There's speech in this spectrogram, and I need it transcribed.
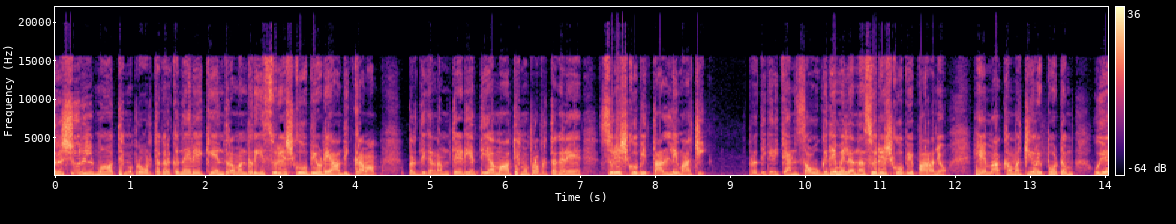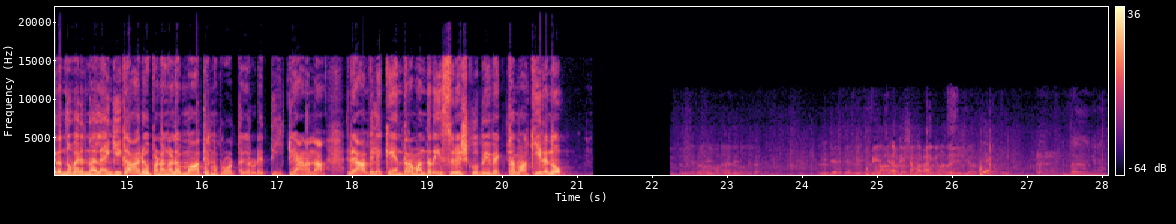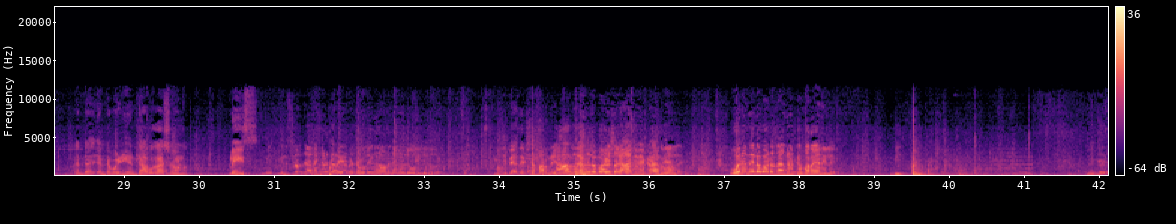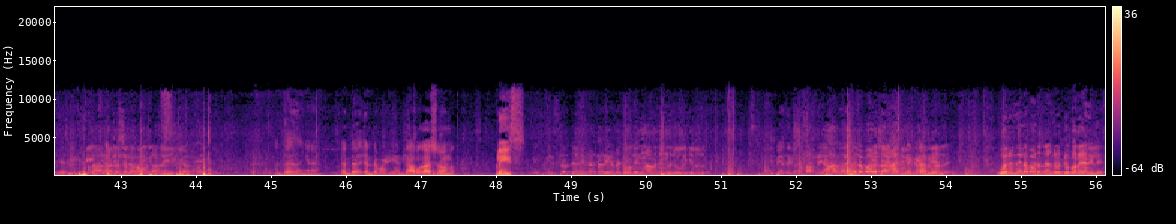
തൃശൂരിൽ മാധ്യമപ്രവർത്തകർക്ക് നേരെ കേന്ദ്രമന്ത്രി സുരേഷ് ഗോപിയുടെ അതിക്രമം. പ്രതികരണം തേടിയെത്തിയ മാധ്യമപ്രവർത്തകരെ സുരേഷ് ഗോപി തള്ളി മാറ്റി. പ്രതികരിക്കാൻ സൗകര്യമില്ലെന്ന് സുരേഷ് ഗോപി പറഞ്ഞു. ഹേമ കമ്മിറ്റി റിപ്പോർട്ടും ഉയർന്നുവരുന്ന ലൈംഗിക ആരോപണങ്ങളും മാധ്യമപ്രവർത്തകരുടെ തീറ്റയാണെന്ന് രാവിലെ കേന്ദ്രമന്ത്രി സുരേഷ് ഗോപി വ്യക്തമാക്കിയിരുന്നു. എന്റെ എന്റെ വഴി എന്റെ അവകാശമാണ്. പ്ലീസ് മിനിസ്റ്റർ ജനങ്ങൾക്ക് അറിയേണ്ട ചോദ്യങ്ങളാണ് ഞങ്ങൾ ചോദിക്കുന്നത്. ബി ജെ പി അധ്യക്ഷൻ പറഞ്ഞു രാജിവെക്കണം ഒരു നിലപാട് താങ്കൾക്ക് പറയാനില്ലേ? എന്താ ഇങ്ങനെ എന്റെ എന്റെ വഴി എന്റെ അവകാശമാണ്. പ്ലീസ് മിനിസ്റ്റർ ജനങ്ങൾക്ക് അറിയേണ്ട ചോദ്യങ്ങളാണ് ഞങ്ങൾ ചോദിക്കുന്നത്. ബി ജെ പി അധ്യക്ഷൻ യാതൊരു നിലപാട് പറയാനില്ലേ. ഒരു നിലപാട് താങ്കൾക്ക് പറയാനില്ലേ?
